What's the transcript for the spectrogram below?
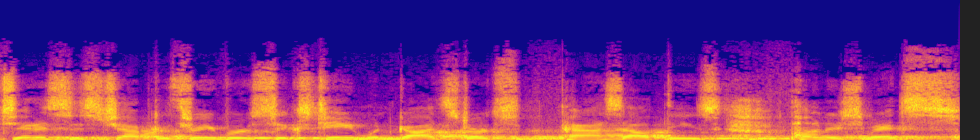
Genesis chapter 3 verse 16 when God starts to pass out these punishments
